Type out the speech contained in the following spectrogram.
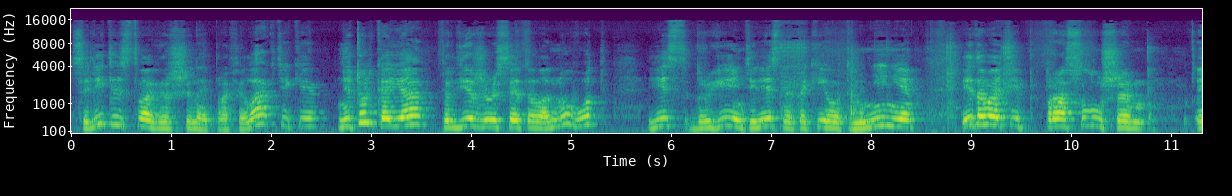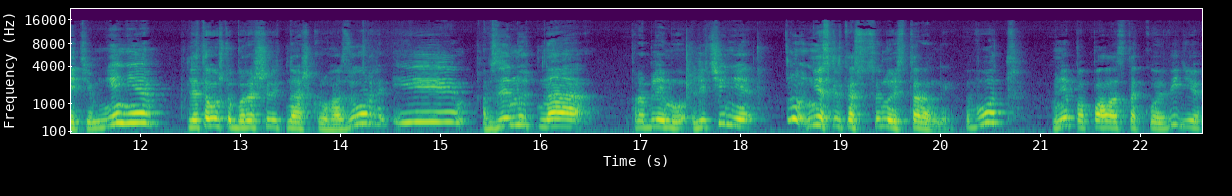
целительства, вершиной профилактики. Не только я придерживаюсь этого, но вот есть другие интересные такие вот мнения. И давайте прослушаем эти мнения для того, чтобы расширить наш кругозор и взглянуть на проблему лечения ну, несколько с иной стороны. Вот мне попалось такое видео,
